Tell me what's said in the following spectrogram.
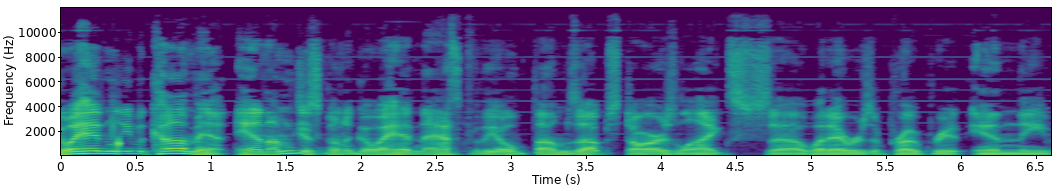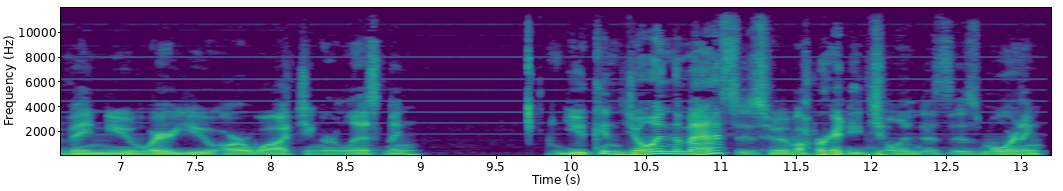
Go ahead and leave a comment, and I'm just going to go ahead and ask for the old thumbs up, stars, likes, uh, whatever's appropriate in the venue where you are watching or listening you can join the masses who have already joined us this morning.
